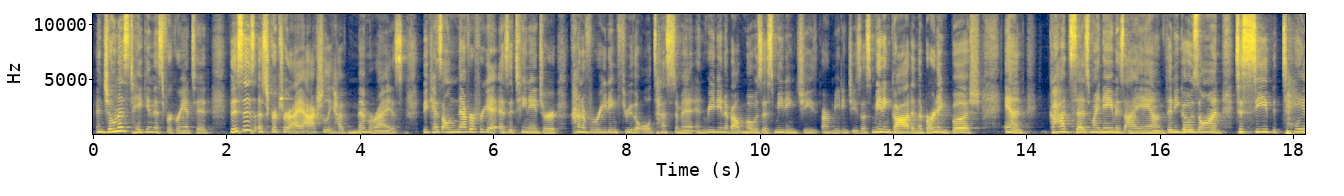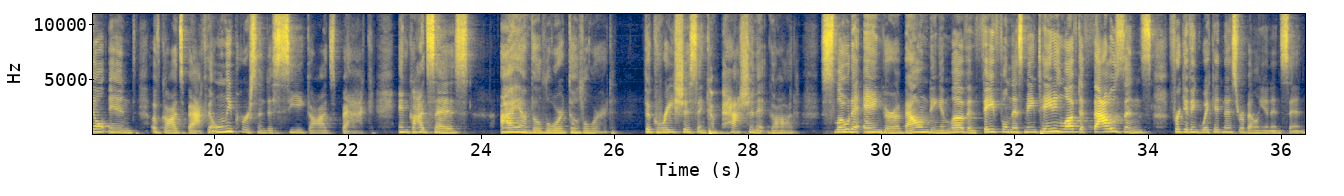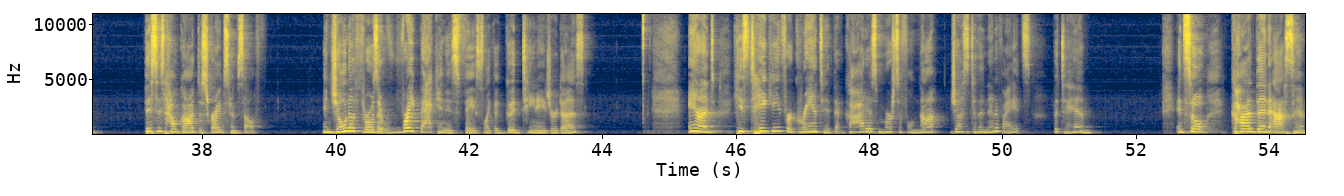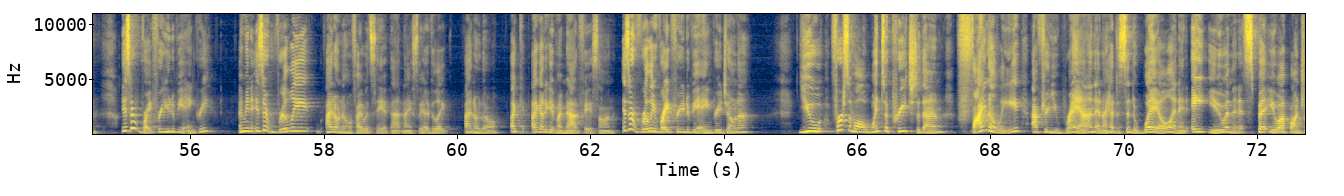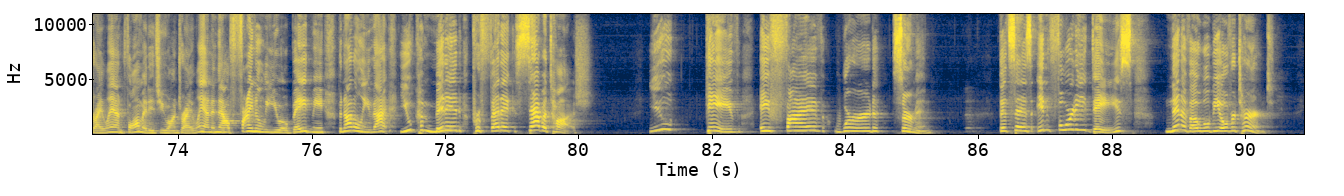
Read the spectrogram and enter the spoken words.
And Jonah's taking this for granted. This is a scripture I actually have memorized because I'll never forget as a teenager kind of reading through the Old Testament and reading about Moses meeting Jesus or meeting Jesus, meeting God in the burning bush and God says, My name is I am. Then he goes on to see the tail end of God's back, the only person to see God's back. And God says, I am the Lord, the Lord, the gracious and compassionate God, slow to anger, abounding in love and faithfulness, maintaining love to thousands, forgiving wickedness, rebellion, and sin. This is how God describes himself. And Jonah throws it right back in his face like a good teenager does. And he's taking for granted that God is merciful not just to the Ninevites, but to him. And so God then asks him, Is it right for you to be angry? I mean, is it really? I don't know if I would say it that nicely. I'd be like, I don't know. I, I got to get my mad face on. Is it really right for you to be angry, Jonah? You, first of all, went to preach to them. Finally, after you ran and I had to send a whale and it ate you and then it spit you up on dry land, vomited you on dry land, and now finally you obeyed me. But not only that, you committed prophetic sabotage. You gave a five word sermon that says, in 40 days, Nineveh will be overturned.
